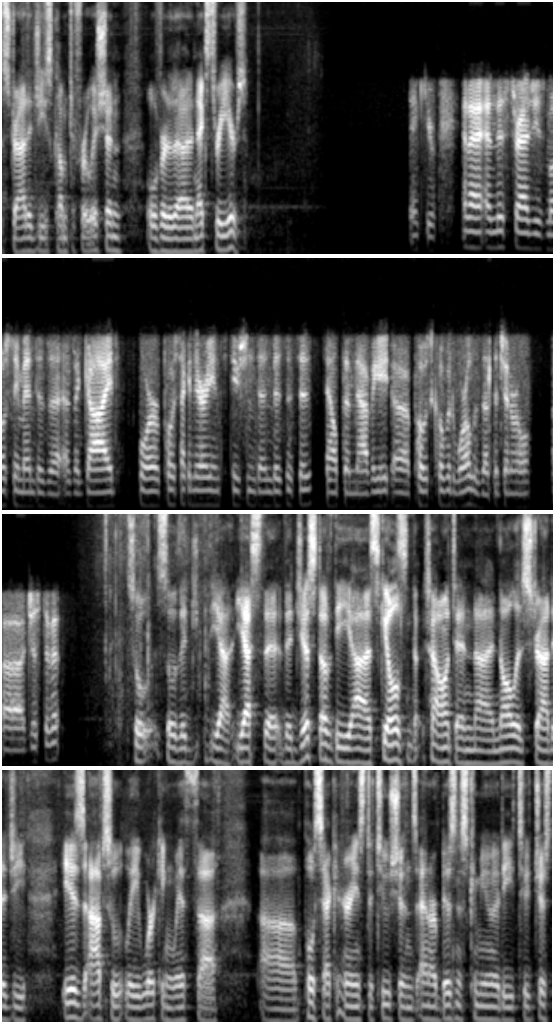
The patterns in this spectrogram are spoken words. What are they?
strategies come to fruition over the next three years. Thank you. And, uh, and this strategy is mostly meant as a, as a guide for post-secondary institutions and businesses to help them navigate a post-COVID world. Is that the general uh, gist of it? So, so the yeah, yes, the the gist of the uh, skills, talent, and uh, knowledge strategy is absolutely working with uh, uh, post-secondary institutions and our business community to just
